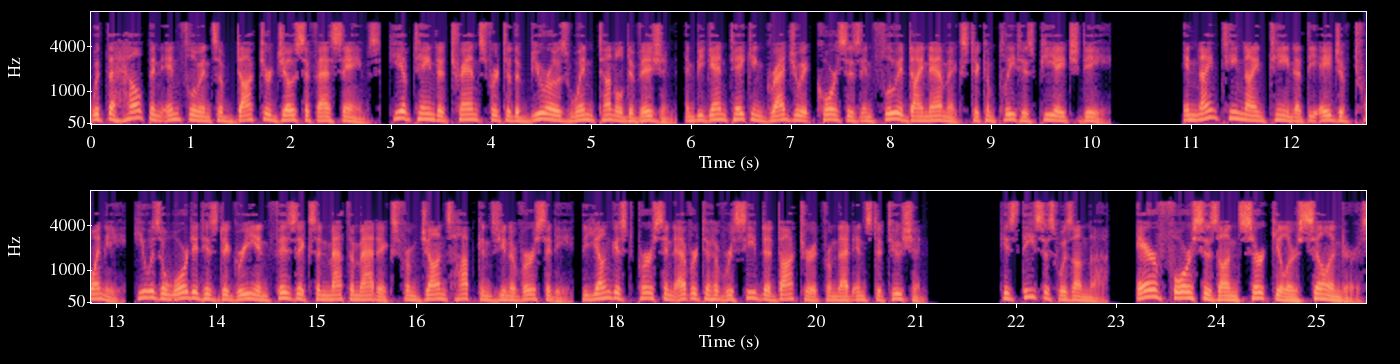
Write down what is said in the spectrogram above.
With the help and influence of Dr. Joseph S. Ames, he obtained a transfer to the Bureau's Wind Tunnel Division, and began taking graduate courses in fluid dynamics to complete his Ph.D. In 1919 at the age of 20, he was awarded his degree in physics and mathematics from Johns Hopkins University, the youngest person ever to have received a doctorate from that institution. His thesis was on the "...air forces on circular cylinders."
